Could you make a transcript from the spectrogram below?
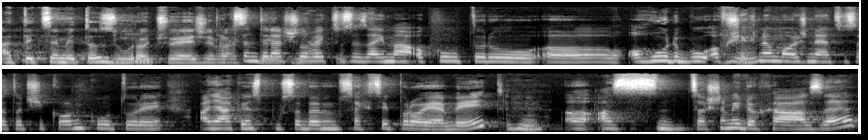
A teď se mi to zúročuje, že tak vlastně... jsem teda člověk, nějaký... co se zajímá o kulturu, o hudbu, o všechno mm. možné, co se točí kolem kultury a nějakým způsobem se chci projevit mm. a začne mi docházet,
